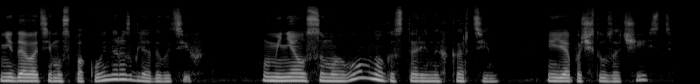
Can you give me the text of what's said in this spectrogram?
не давать ему спокойно разглядывать их? У меня у самого много старинных картин, и я почту за честь.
